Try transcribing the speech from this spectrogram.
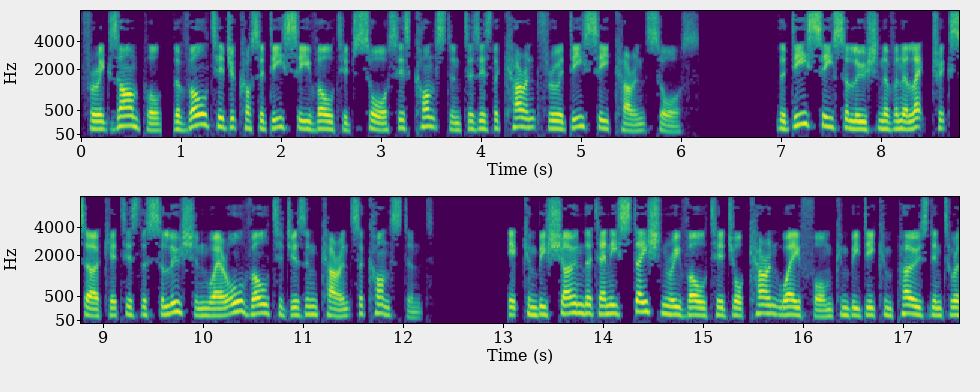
For example, the voltage across a DC voltage source is constant as is the current through a DC current source. The DC solution of an electric circuit is the solution where all voltages and currents are constant. It can be shown that any stationary voltage or current waveform can be decomposed into a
